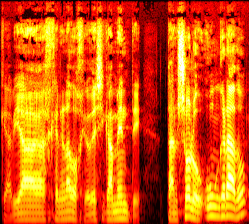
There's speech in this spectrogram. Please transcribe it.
que había generado geodésicamente tan solo un grado,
